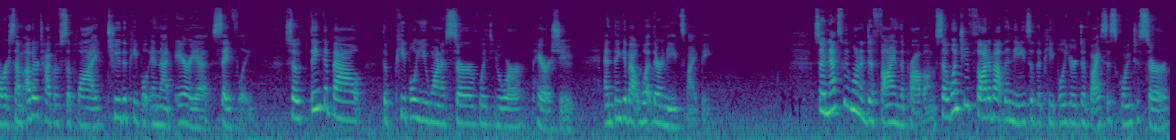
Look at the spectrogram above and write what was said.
or some other type of supply to the people in that area safely. So think about the people you want to serve with your parachute and think about what their needs might be. So next we want to define the problem. So once you've thought about the needs of the people your device is going to serve,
